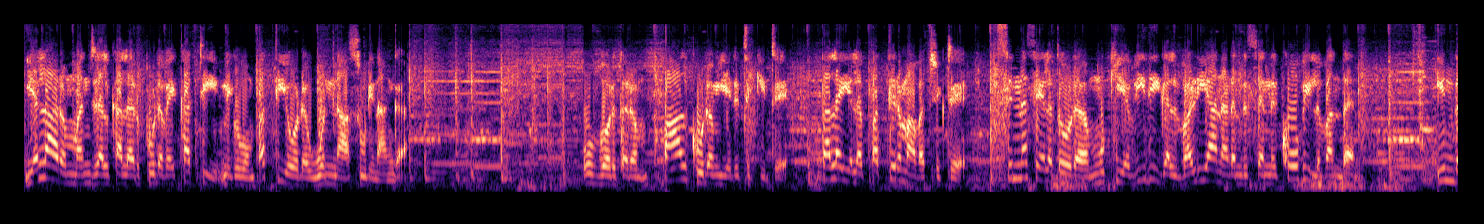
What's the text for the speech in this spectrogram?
எல்லாரும் மஞ்சள் கலர் புடவை கட்டி மிகவும் பக்தியோட ஒன்னா சூடினாங்க. ஒவ்வொருத்தரும் பால் கூடம் எடுத்துக்கிட்டு தலையில பத்திரமா வச்சுக்கிட்டு சின்ன சேலத்தோட முக்கிய வீதிகள் வழியா நடந்து சென்று கோவில் வந்தேன். இந்த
